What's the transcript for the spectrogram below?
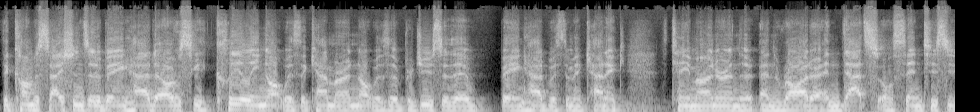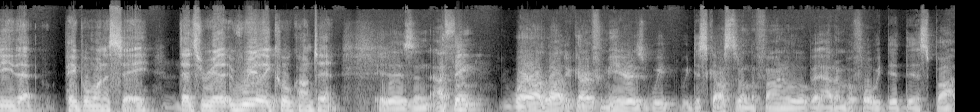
the conversations that are being had are obviously clearly not with the camera and not with the producer. They're being had with the mechanic, the team owner, and the and the rider, and that's authenticity that people want to see. That's really really cool content. It is, and I think where I'd like to go from here is we, we discussed it on the phone a little bit, Adam, before we did this. But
